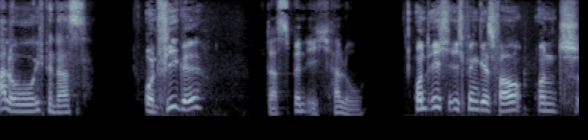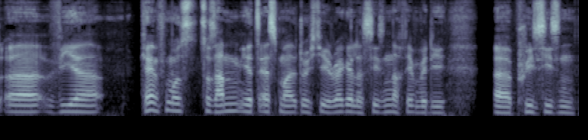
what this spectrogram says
Hallo, ich bin das. Und Fiegel. Das bin ich, hallo. Und ich, ich bin GSV und äh, wir kämpfen uns zusammen jetzt erstmal durch die Regular Season, nachdem wir die äh, Preseason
